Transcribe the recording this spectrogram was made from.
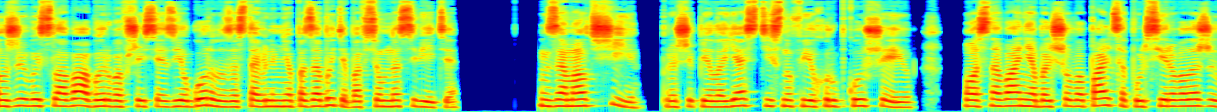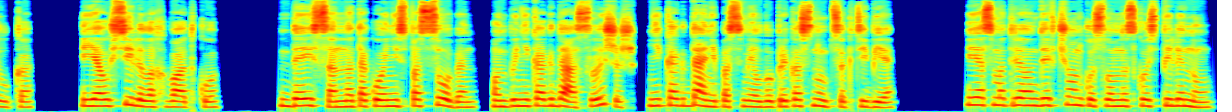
Лживые слова, вырвавшиеся из ее горла, заставили меня позабыть обо всем на свете. «Замолчи!» – прошипела я, стиснув ее хрупкую шею. У основания большого пальца пульсировала жилка. Я усилила хватку. Дейсон на такое не способен. Он бы никогда, слышишь, никогда не посмел бы прикоснуться к тебе. Я смотрела на девчонку, словно сквозь пелену.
